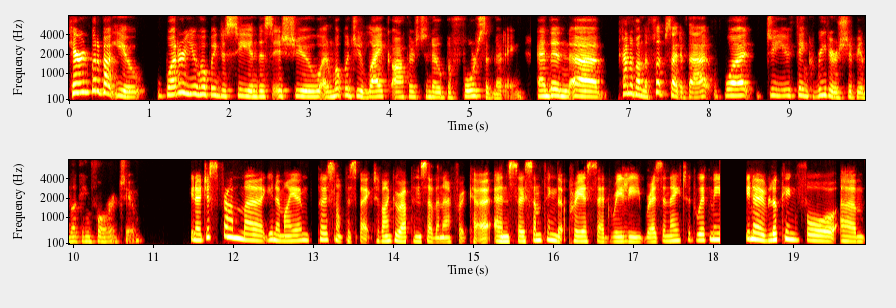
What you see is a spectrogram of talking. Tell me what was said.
Karen, what about you? What are you hoping to see in this issue, and what would you like authors to know before submitting? And then, uh, kind of on the flip side of that, what do you think readers should be looking forward to? You know, just from uh, you know my own personal perspective, I grew up in Southern Africa, and so something that Priya said really resonated with me you know, looking for um,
